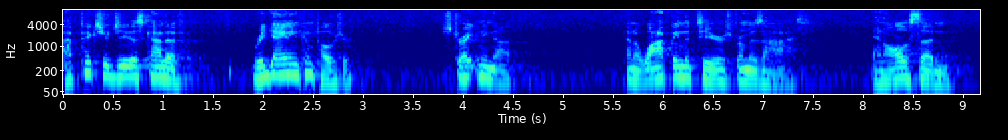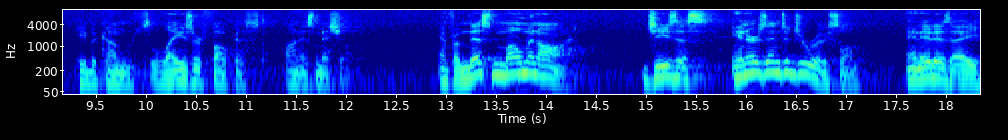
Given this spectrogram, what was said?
I picture Jesus kind of regaining composure, straightening up, kind of wiping the tears from his eyes. And all of a sudden, he becomes laser focused on his mission. And from this moment on, Jesus enters into Jerusalem, and it is a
